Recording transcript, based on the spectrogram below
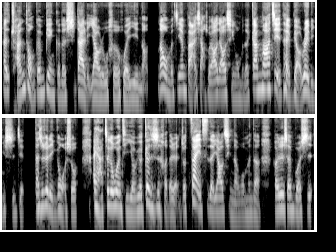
在传统跟变革的时代里要如何回应呢？那我们今天本来想说要邀请我们的干妈界代表瑞玲师姐，但是瑞玲跟我说：“哎呀，这个问题有一个更适合的人，就再一次的邀请了我们的何日生博士。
